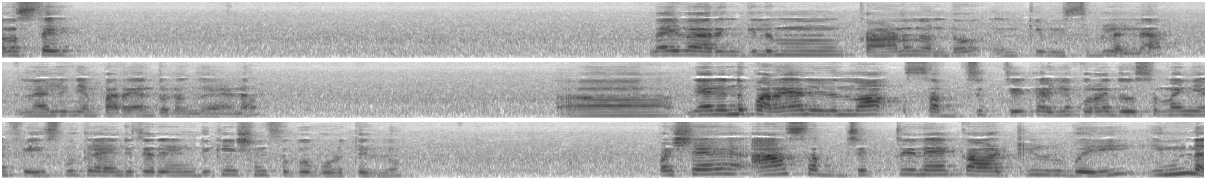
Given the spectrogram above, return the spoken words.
നമസ്തേ. ലൈവ് ആരെങ്കിലും കാണുന്നുണ്ടോ? എനിക്ക് വിസിബിൾ അല്ല. എന്നാലും ഞാൻ പറയാൻ തുടങ്ങുകയാണ്. ഞാൻ ഇന്ന് പറയാനിരുന്ന സബ്ജക്റ്റ് കഴിഞ്ഞ കുറെ ദിവസമായി ഞാൻ ഫേസ്ബുക്കിൽ അതിന്റെ ചെറിയ ഇൻഡിക്കേഷൻസ് ഒക്കെ കൊടുത്തിരുന്നു. പക്ഷേ ആ സബ്ജക്റ്റിനെക്കാട്ടിലുപരി ഇന്ന്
